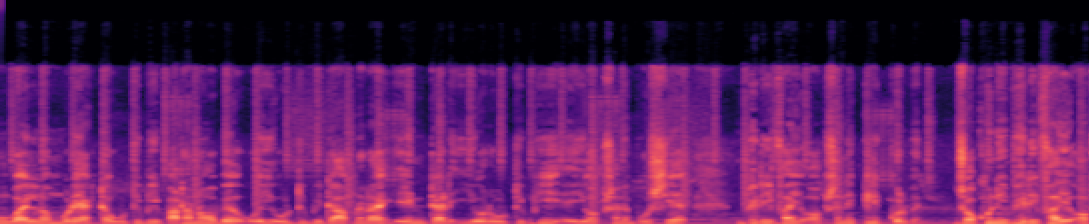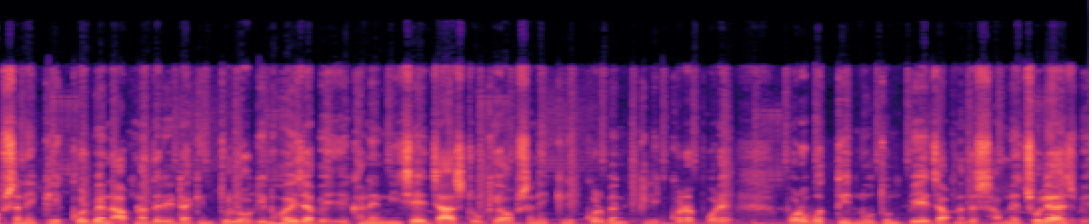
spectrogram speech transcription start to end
মোবাইল নম্বরে একটা ওটিপি পাঠানো হবে। ওই ওটিপিটা আপনারা এন্টার ইওর ওটিপি এই অপশানে বসিয়ে ভেরিফাই অপশানে ক্লিক করবেন। যখনই ভেরিফাই অপশানে ক্লিক করবেন, আপনাদের এটা কিন্তু লগ হয়ে যাবে। এখানে নিচে জাস্ট ওকে অপশানে ক্লিক করবেন। ক্লিক করার পরে পরবর্তী নতুন পেজ আপনাদের সামনে চলে আসবে।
